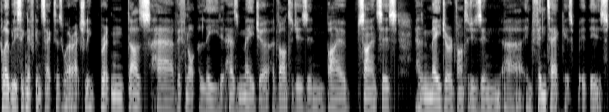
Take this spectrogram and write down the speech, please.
globally significant sectors where actually Britain does have, if not a lead, it has major advantages in biosciences, it has major advantages in uh, in fintech. It's, it is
